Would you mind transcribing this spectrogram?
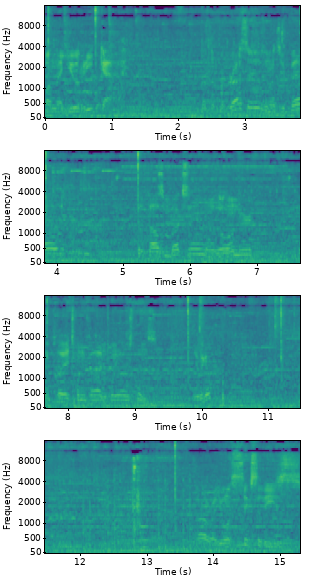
Gonna on the Eureka. That's the progressives, not too bad. Put a thousand bucks in, a little under, and play 25 to 20 dollar spins. Here we go. All right, you want six of these.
